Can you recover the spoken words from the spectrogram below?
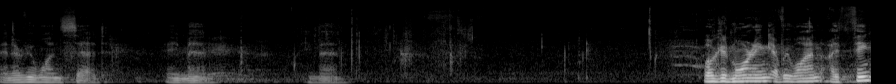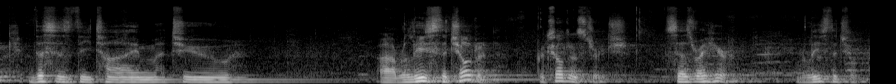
And everyone said, Amen. Amen. Well, good morning, everyone. I think this is the time to uh, release the children for Children's Church. It says right here release the children.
